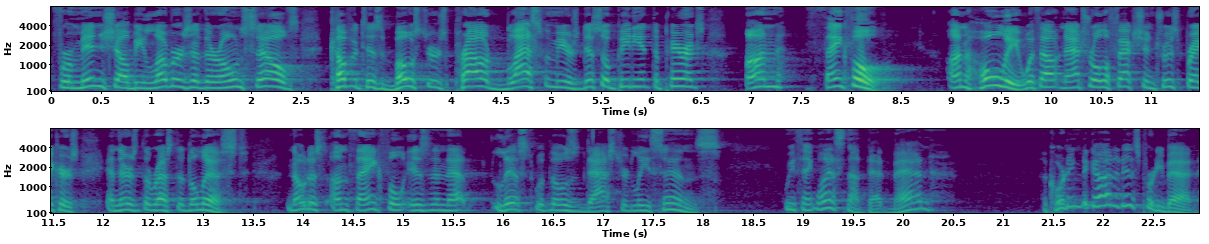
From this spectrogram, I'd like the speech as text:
for men shall be lovers of their own selves, covetous, boasters, proud, blasphemers, disobedient to parents, unthankful, unholy, without natural affection, truce breakers. And there's the rest of the list. Notice unthankful is in that list with those dastardly sins. We think, well, that's not that bad. According to God, it is pretty bad.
